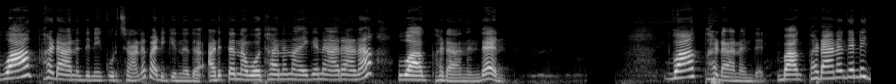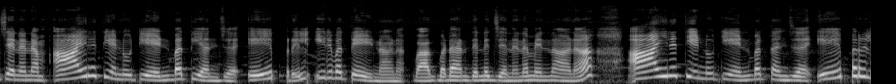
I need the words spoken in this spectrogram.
വാഗ്ഭടാനന്ദനെ കുറിച്ചാണ് പഠിക്കുന്നത്. അടുത്ത നവോത്ഥാന നായകൻ ആരാണ്? വാഗ്ഭടാനന്ദൻ. വാഗ്ഭടാനന്ദൻ. വാഗ്ഭടാനന്ദന്റെ ജനനം ആയിരത്തി എണ്ണൂറ്റി എൺപത്തി അഞ്ച് ഏപ്രിൽ ഇരുപത്തേഴിനാണ് വാഗ്ഭടാനന്ദന്റെ ജനനം എന്നാണ് ആയിരത്തി എണ്ണൂറ്റി എൺപത്തി അഞ്ച് ഏപ്രിൽ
